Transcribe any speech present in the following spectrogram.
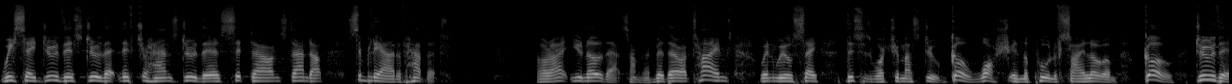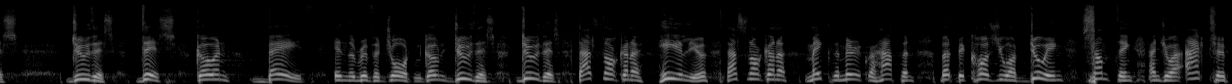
we say, do this, do that, lift your hands, do this, sit down, stand up, simply out of habit. All right? You know that sometimes. But there are times when we'll say, this is what you must do. Go wash in the pool of Siloam. Go, do this do this, this, go and bathe in the River Jordan, go and do this, do this. That's not going to heal you, that's not going to make the miracle happen, but because you are doing something and you are active,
